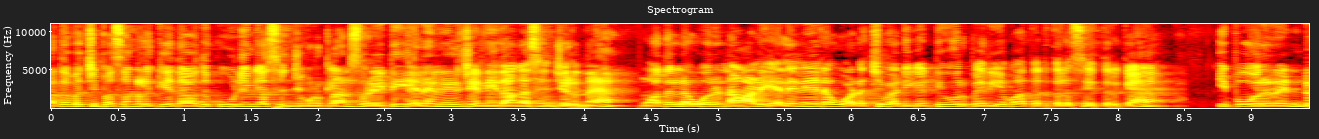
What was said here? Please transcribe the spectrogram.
அதை வச்சு பசங்களுக்கு ஏதாவது கூலிங்காக செஞ்சு கொடுக்கலான்னு சொல்லிட்டு இளநீர் ஜெல்லி தாங்க செஞ்சுருந்தேன். முதல்ல ஒரு நாலு இளநீரை உடச்சி வடிகட்டி ஒரு பெரிய பாத்திரத்தில் சேர்த்துருக்கேன். இப்போ ஒரு ரெண்டு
